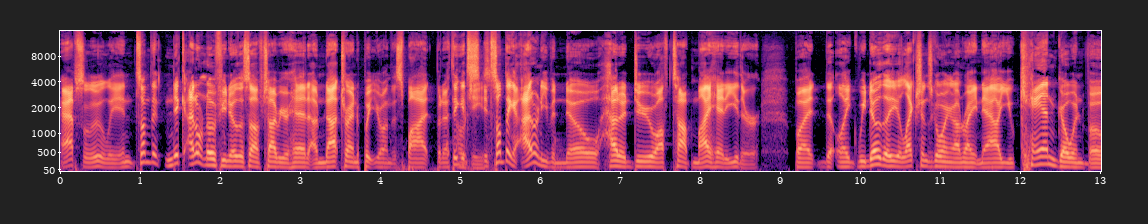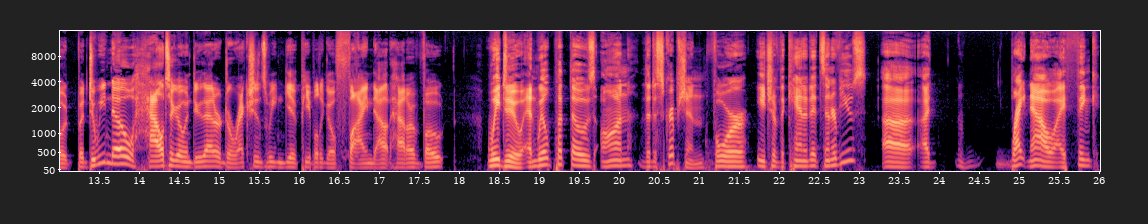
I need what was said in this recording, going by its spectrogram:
Absolutely. And something Nick, I don't know if you know this off the top of your head. I'm not trying to put you on the spot, but I think Oh, it's geez. it's something I don't even know how to do off the top of my head either. But like we know the election's going on right now. You can go and vote, but do we know how to go and do that or directions we can give people to go find out how to vote? We do, and we'll put those on the description for each of the candidates' interviews. Uh, I right now, I think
